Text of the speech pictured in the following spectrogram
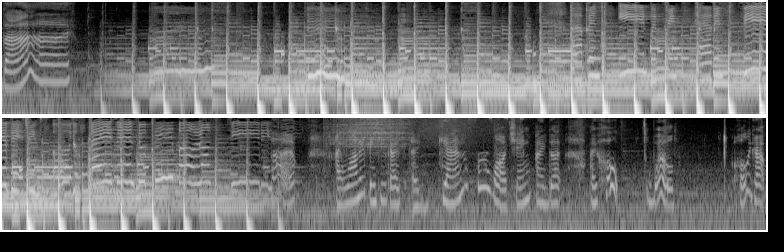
Bye. Guys again for watching. I got, I hope, whoa, holy crap.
